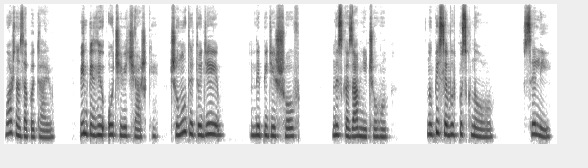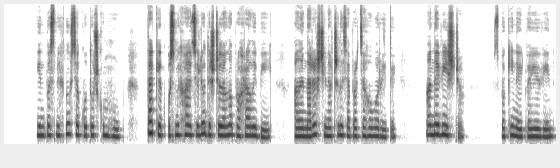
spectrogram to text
можна запитаю? Він підвів очі від чашки. Чому ти тоді не підійшов, не сказав нічого? Ну, після випускного, в селі. Він посміхнувся куточком губ, так як усміхаються люди, що давно програли бій, але нарешті навчилися про це говорити. А навіщо? спокійно відповів він.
